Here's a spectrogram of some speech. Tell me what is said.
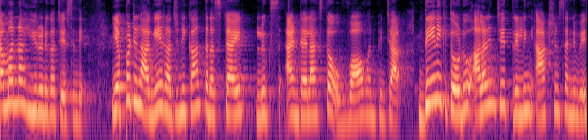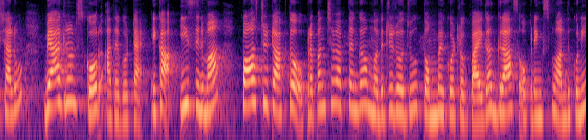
తమన్నా హీరోయిన్గా చేసింది. ఎప్పటిలాగే రజనీకాంత్ తన స్టైల్ లుక్స్ అండ్ డైలాగ్స్తో వావ్ అనిపించారు. దీనికి తోడు అలరించే థ్రిల్లింగ్ యాక్షన్ సన్నివేశాలు బ్యాక్గ్రౌండ్ స్కోర్ అదగొట్టాయి. ఇక ఈ సినిమా పాజిటివ్ టాక్తో ప్రపంచవ్యాప్తంగా మొదటి రోజు తొంభై కోట్లకు పైగా గ్రాస్ ఓపెనింగ్స్ను అందుకుని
